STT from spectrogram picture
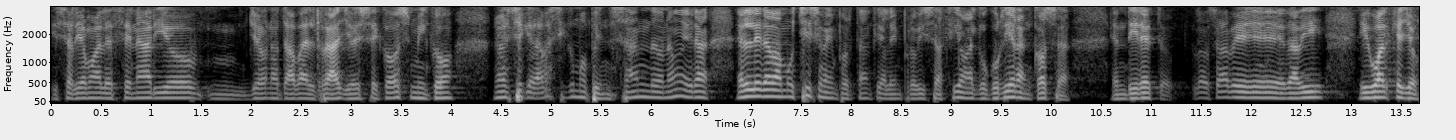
y salíamos al escenario, mm, yo notaba el rayo ese cósmico, ¿no? él se quedaba así como pensando, ¿no? Era, él le daba muchísima importancia a la improvisación, a que ocurrieran cosas en directo. Lo sabe David igual que yo.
